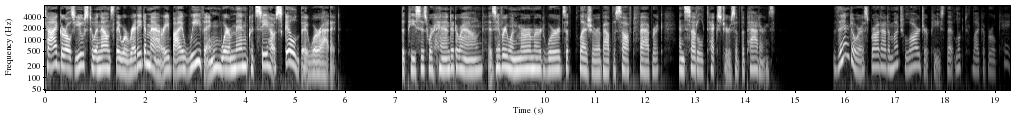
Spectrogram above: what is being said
Thai girls used to announce they were ready to marry by weaving where men could see how skilled they were at it. The pieces were handed around as everyone murmured words of pleasure about the soft fabric and subtle textures of the patterns. Then Doris brought out a much larger piece that looked like a brocade.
